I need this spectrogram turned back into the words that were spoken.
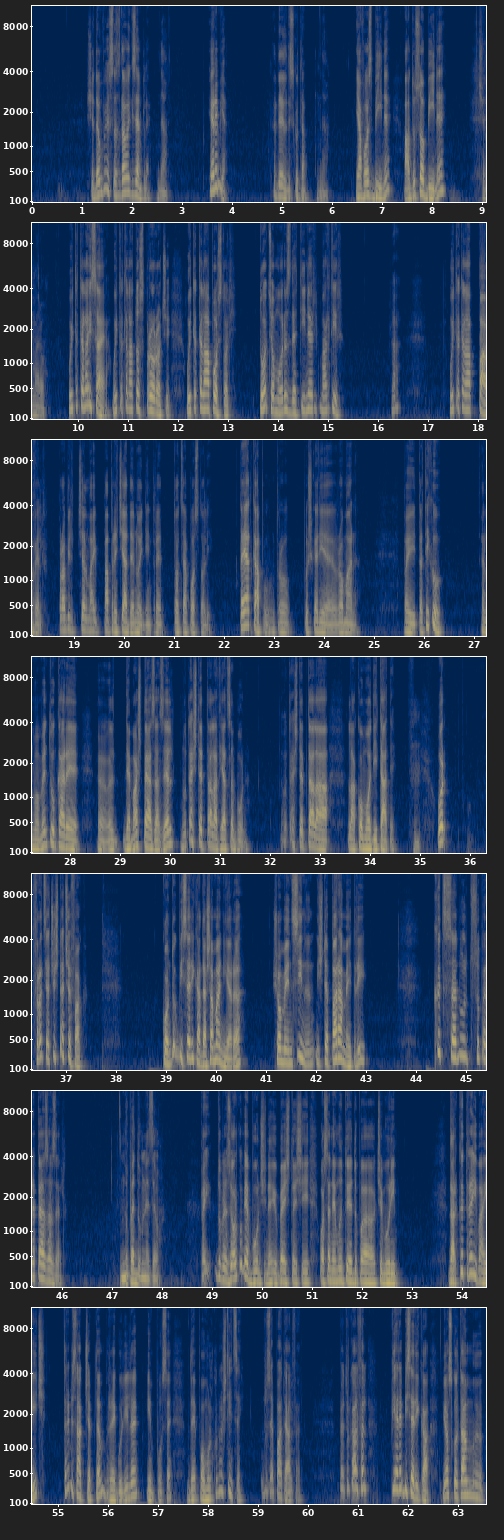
Și dăm voie să-ți dau exemple. Da. Ieremia, că de el discutam. Da. I-a fost bine, a adus-o bine. Cel mai rău. Uită-te la Isaia, uită-te la toți prorocii, uită-te la apostoli. Toți omorâți de tineri martiri. Da? Uită-te la Pavel, probabil cel mai apreciat de noi dintre toți apostolii. Tăiat capul într-o pușcărie romană. Păi, tăticu, în momentul în care uh, îl demaști pe Azazel, nu te aștepta la viață bună. Nu te aștepta la, la comoditate. Hmm. Ori, frații aceștia ce fac? Conduc biserica de așa manieră și o mențin în niște parametri cât să nu-l supere pe Azazel. Nu pe Dumnezeu. Păi Dumnezeu oricum e bun și ne iubește și o să ne mântuie după ce murim. Dar cât trăim aici, trebuie să acceptăm regulile impuse de pomul cunoștinței. Nu se poate altfel. Pentru că altfel pierde biserica. Eu ascultam uh,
